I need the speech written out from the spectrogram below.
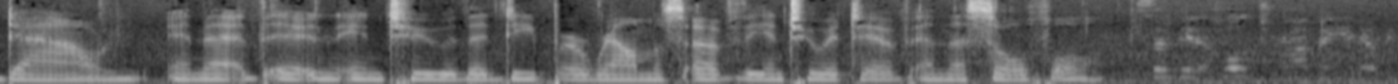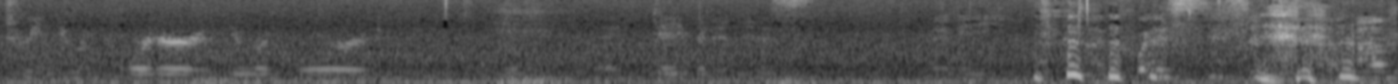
down and that in, into the deeper realms of the intuitive and the soulful. So the whole drama, you know, between you and Porter and you and Ward and David and his many uh, quests, um,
